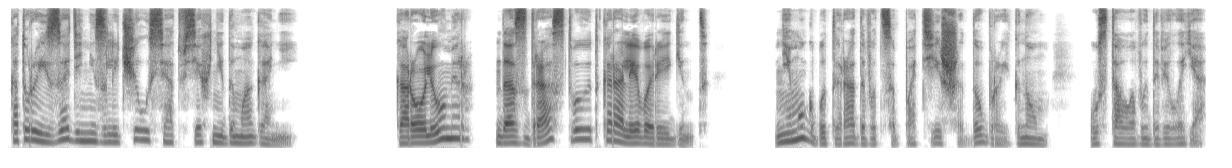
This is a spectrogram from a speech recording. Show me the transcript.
который сзади не залечился от всех недомоганий. «Король умер? Да здравствует королева-регент!» «Не мог бы ты радоваться потише, добрый гном?» — устало выдавила я.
